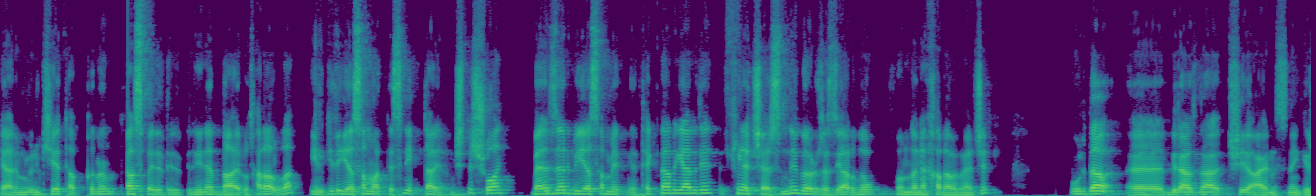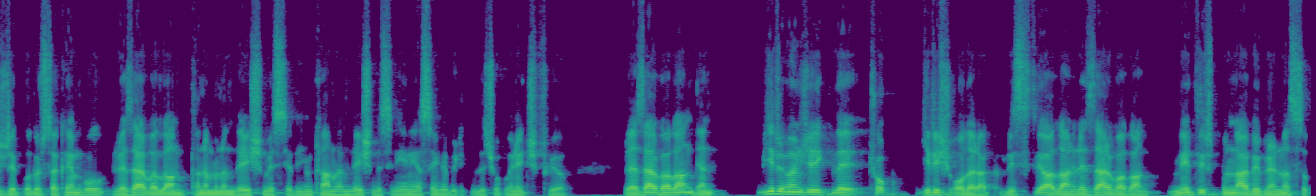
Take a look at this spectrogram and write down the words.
Yani mülkiyet hakkının gasp edildiğine dair bir kararla ilgili yasa maddesini iptal etmişti. Şu an benzer bir yasa metni tekrar geldi. Süreç içerisinde göreceğiz yargı konuda ne karar verecek. Burada e, biraz daha şey ayrıntısına girecek olursak hem bu rezerv alan tanımının değişmesi ya da imkanların değişmesinin yeni yasayla birlikte de çok öne çıkıyor. Rezerv alan yani bir öncelikle çok giriş olarak riskli alan, rezerv alan nedir? Bunlar birbirine nasıl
